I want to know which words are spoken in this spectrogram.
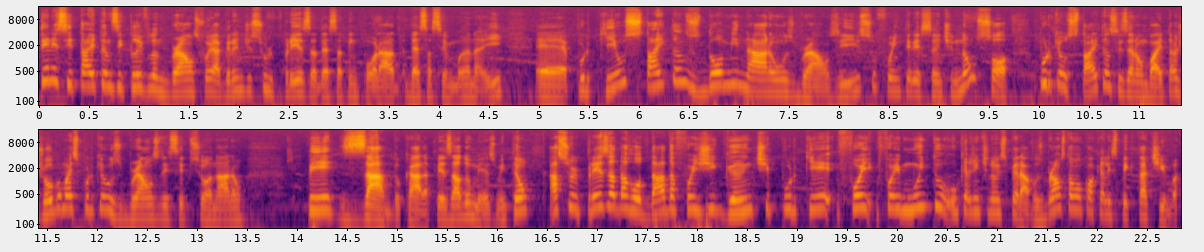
Tennessee Titans e Cleveland Browns foi a grande surpresa dessa temporada, dessa semana aí, é, porque os Titans dominaram os Browns. E isso foi interessante não só porque os Titans fizeram um baita jogo, mas porque os Browns decepcionaram pesado, cara, pesado mesmo. Então, a surpresa da rodada foi gigante porque foi, foi muito o que a gente não esperava. Os Browns estavam com aquela expectativa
